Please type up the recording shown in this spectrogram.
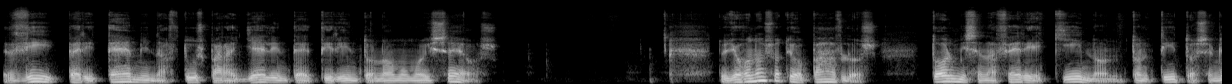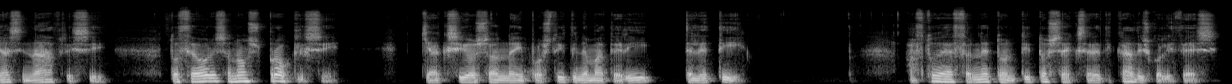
δι περιτέμειν αυτούς παραγγέλυνται τηρήν τον νόμο Μωυσέως. Το γεγονός ότι ο Παύλος τόλμησε να φέρει εκείνον τον Τίτο σε μια συνάθρηση το θεώρησαν ως πρόκληση και αξίωσαν να υποστεί την αιματερή τελετή. Αυτό έφερνε τον Τίτο σε εξαιρετικά δύσκολη θέση.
